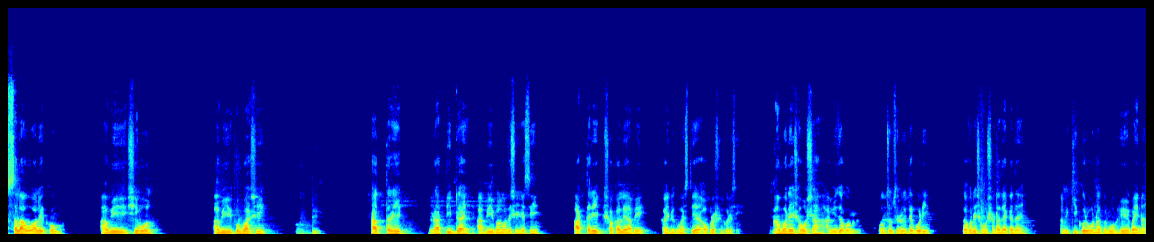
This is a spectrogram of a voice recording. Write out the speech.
আসসালামু আলাইকুম। আমি শিমুল, আমি প্রবাসী। সাত তারিখ রাত তিনটায় আমি বাংলাদেশে এসেছি। আট তারিখ সকালে আমি গাইনোকোমাস্টিয়া অপারেশন করেছি। আমার এই সমস্যা, আমি যখন পঞ্চম শ্রেণীতে পড়ি, তখন এই সমস্যাটা দেখা দেয়। আমি কি করব, না করব ভেবে পাই না।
